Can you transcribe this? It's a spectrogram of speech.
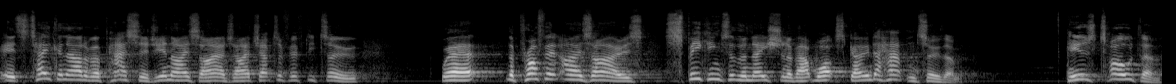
it's taken out of a passage in Isaiah, Isaiah chapter 52, where the prophet Isaiah is speaking to the nation about what's going to happen to them. He has told them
